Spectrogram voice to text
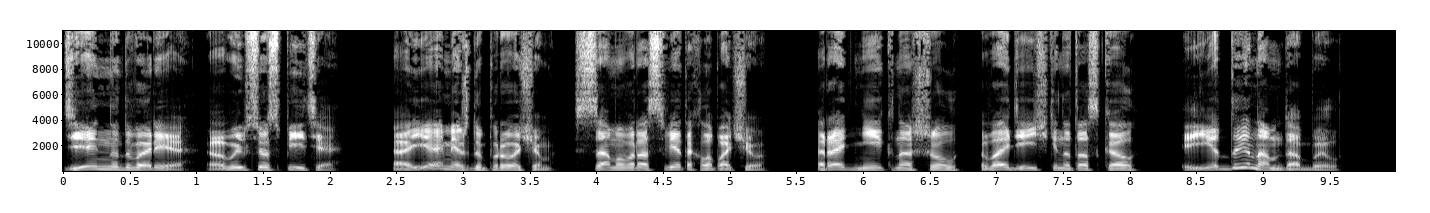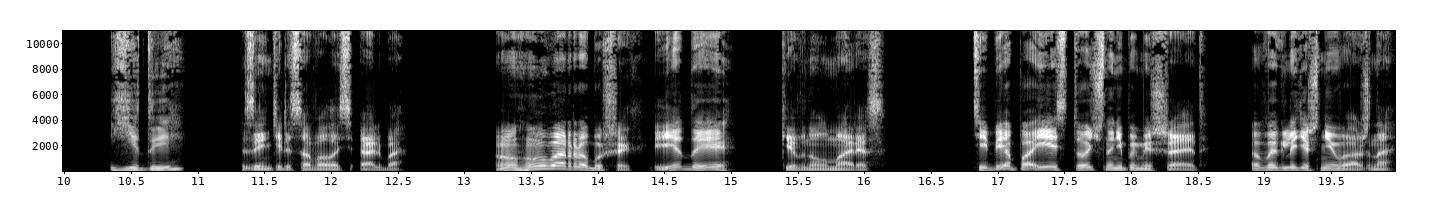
«День на дворе, а вы все спите. А я, между прочим, с самого рассвета хлопочу. Родник нашел, водички натаскал, еды нам добыл». «Еды?» — заинтересовалась Альба. «Угу, воробушек, еды», — кивнул Марис. «Тебе поесть точно не помешает. Выглядишь неважно».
